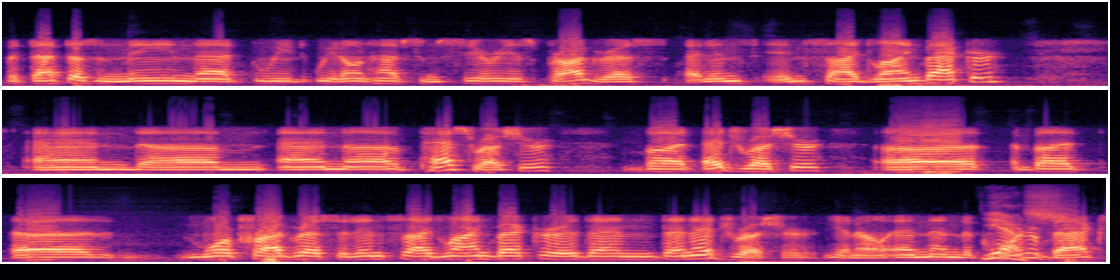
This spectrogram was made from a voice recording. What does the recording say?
but that doesn't mean that we we don't have some serious progress at in, inside linebacker and um, and uh, pass rusher, but edge rusher, uh, but uh, more progress at inside linebacker than than edge rusher, you know, and then the Yes. cornerbacks.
